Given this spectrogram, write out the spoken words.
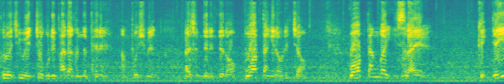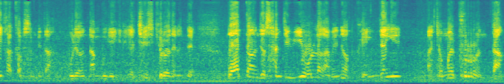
그렇지 왼쪽 우리 바다 건너편에 보시면 말씀드린 대로 모압 땅이라고 그랬죠. 모압 땅과 이스라엘 굉장히 가깝습니다. 무려 남북의 길이가 70km 되는데 모압 땅은 저 산지 위에 올라가면요 굉장히 아, 정말 푸르른 땅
